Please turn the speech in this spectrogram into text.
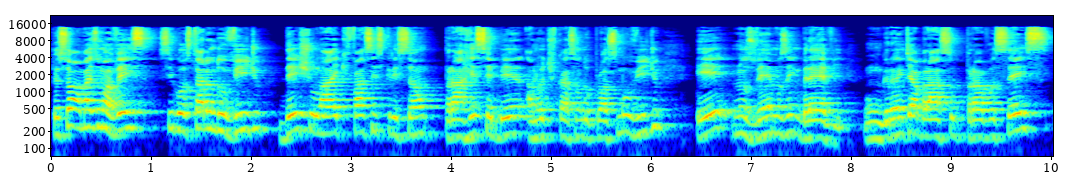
Pessoal, mais uma vez, se gostaram do vídeo, deixe o like, faça inscrição para receber a notificação do próximo vídeo e nos vemos em breve. Um grande abraço para vocês.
